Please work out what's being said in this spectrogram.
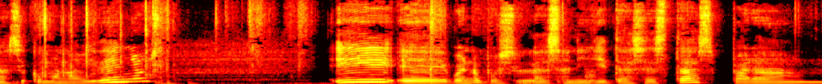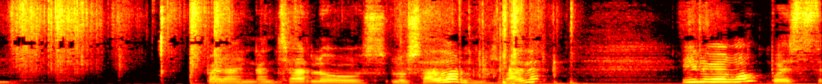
así como navideños. Y eh, bueno, pues las anillitas estas para, para enganchar los, adornos, ¿vale? Y luego, pues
